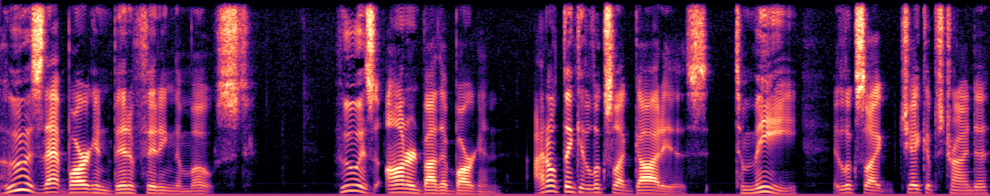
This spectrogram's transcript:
Who is that bargain benefiting the most? Who is honored by the bargain? I don't think it looks like God is. To me, it looks like Jacob's trying to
